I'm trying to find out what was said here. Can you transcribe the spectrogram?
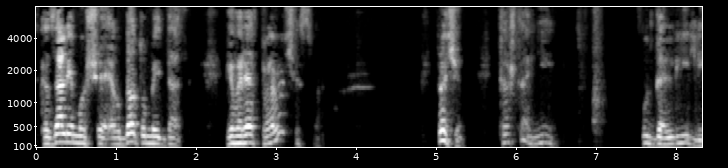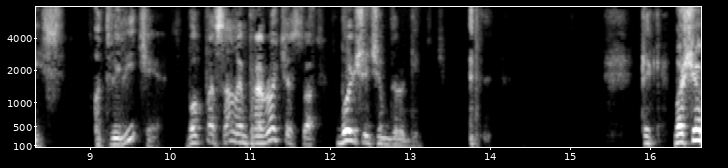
сказали Моше, Элдоту Мейдат, говорят пророчество. Впрочем, то, что они удалились от величия, Бог послал им пророчество больше, чем другим. Так Моше,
